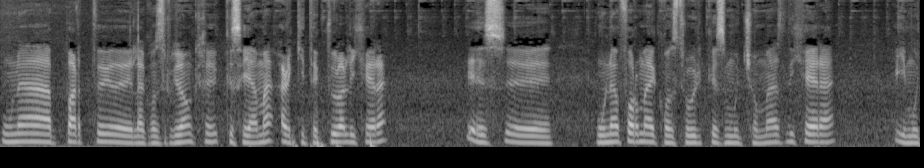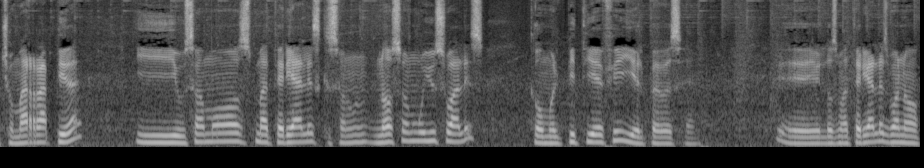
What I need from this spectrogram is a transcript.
una parte de la construcción que, que se llama arquitectura ligera. Es eh, una forma de construir que es mucho más ligera y mucho más rápida y usamos materiales que son, no son muy usuales como el PTF y el PVC. Eh, los materiales, bueno,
